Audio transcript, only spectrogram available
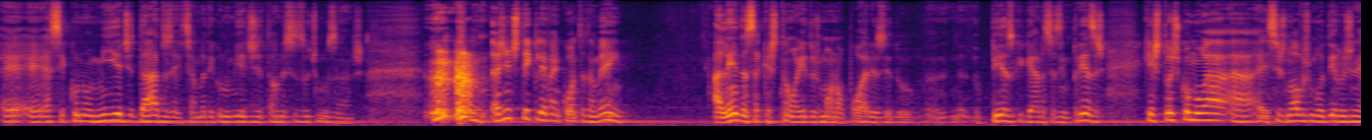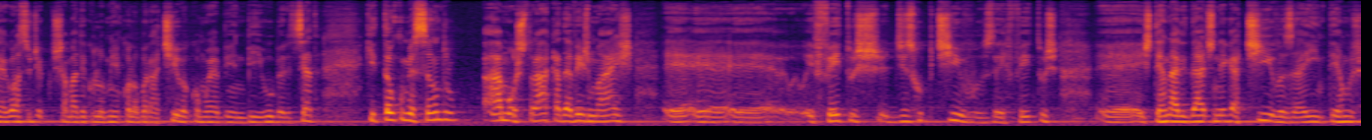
é, é, essa economia de dados, aí, chama de economia digital nesses últimos anos. A gente tem que levar em conta também, além dessa questão aí dos monopólios e do, do peso que ganharam essas empresas, questões como a, a, esses novos modelos de negócio de chamada economia colaborativa, como Airbnb, Uber, etc., que estão começando a mostrar cada vez mais é, é, é, efeitos disruptivos, efeitos, é, externalidades negativas aí em termos,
